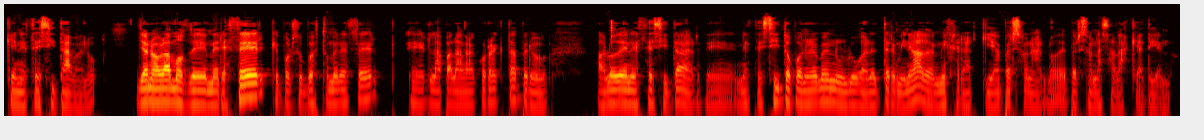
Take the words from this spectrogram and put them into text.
que necesitaba, ¿no? Ya no hablamos de merecer, que por supuesto merecer es la palabra correcta, pero hablo de necesitar, de necesito ponerme en un lugar determinado en mi jerarquía personal, ¿no? De personas a las que atiendo.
